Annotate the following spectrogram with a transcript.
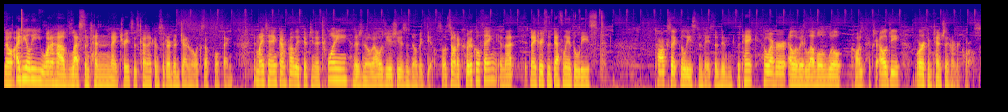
Now, ideally, you want to have less than 10 nitrates is kind of considered a general acceptable thing. In my tank, I'm probably 15 to 20. There's no algae issues. There's no big deal. So it's not a critical thing, and that nitrates is definitely the least toxic, the least invasive in the tank. However, elevated levels will cause extra algae, or it can potentially harm your corals.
